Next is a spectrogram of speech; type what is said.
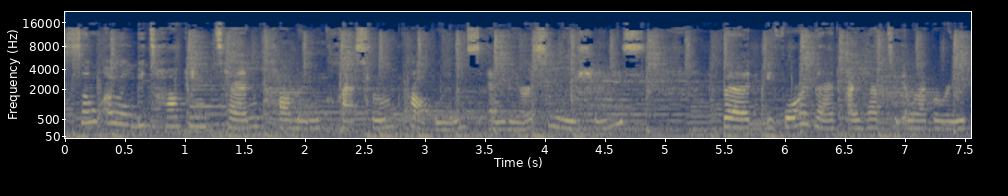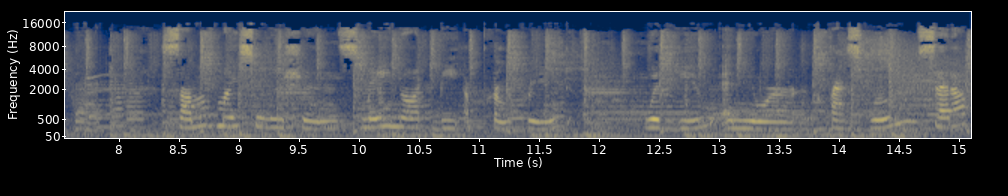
So I will be talking 10 common classroom problems and their solutions. But before that, I have to elaborate that some of my solutions may not be appropriate with you and your classroom setup,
